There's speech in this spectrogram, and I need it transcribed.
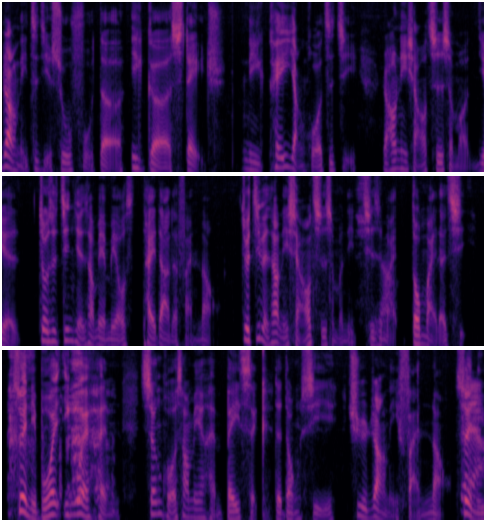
让你自己舒服的一个 stage，你可以养活自己，然后你想要吃什么，也就是金钱上面没有太大的烦恼，就基本上你想要吃什么，你其实买都买得起，所以你不会因为很 生活上面很 basic 的东西去让你烦恼，所以你。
